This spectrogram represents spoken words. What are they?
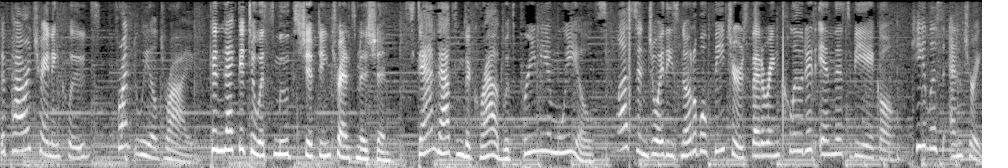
the powertrain includes front-wheel drive connected to a smooth shifting transmission. Stand out from the crowd with premium wheels. Plus, enjoy these notable features that are included in this vehicle. Keyless entry,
